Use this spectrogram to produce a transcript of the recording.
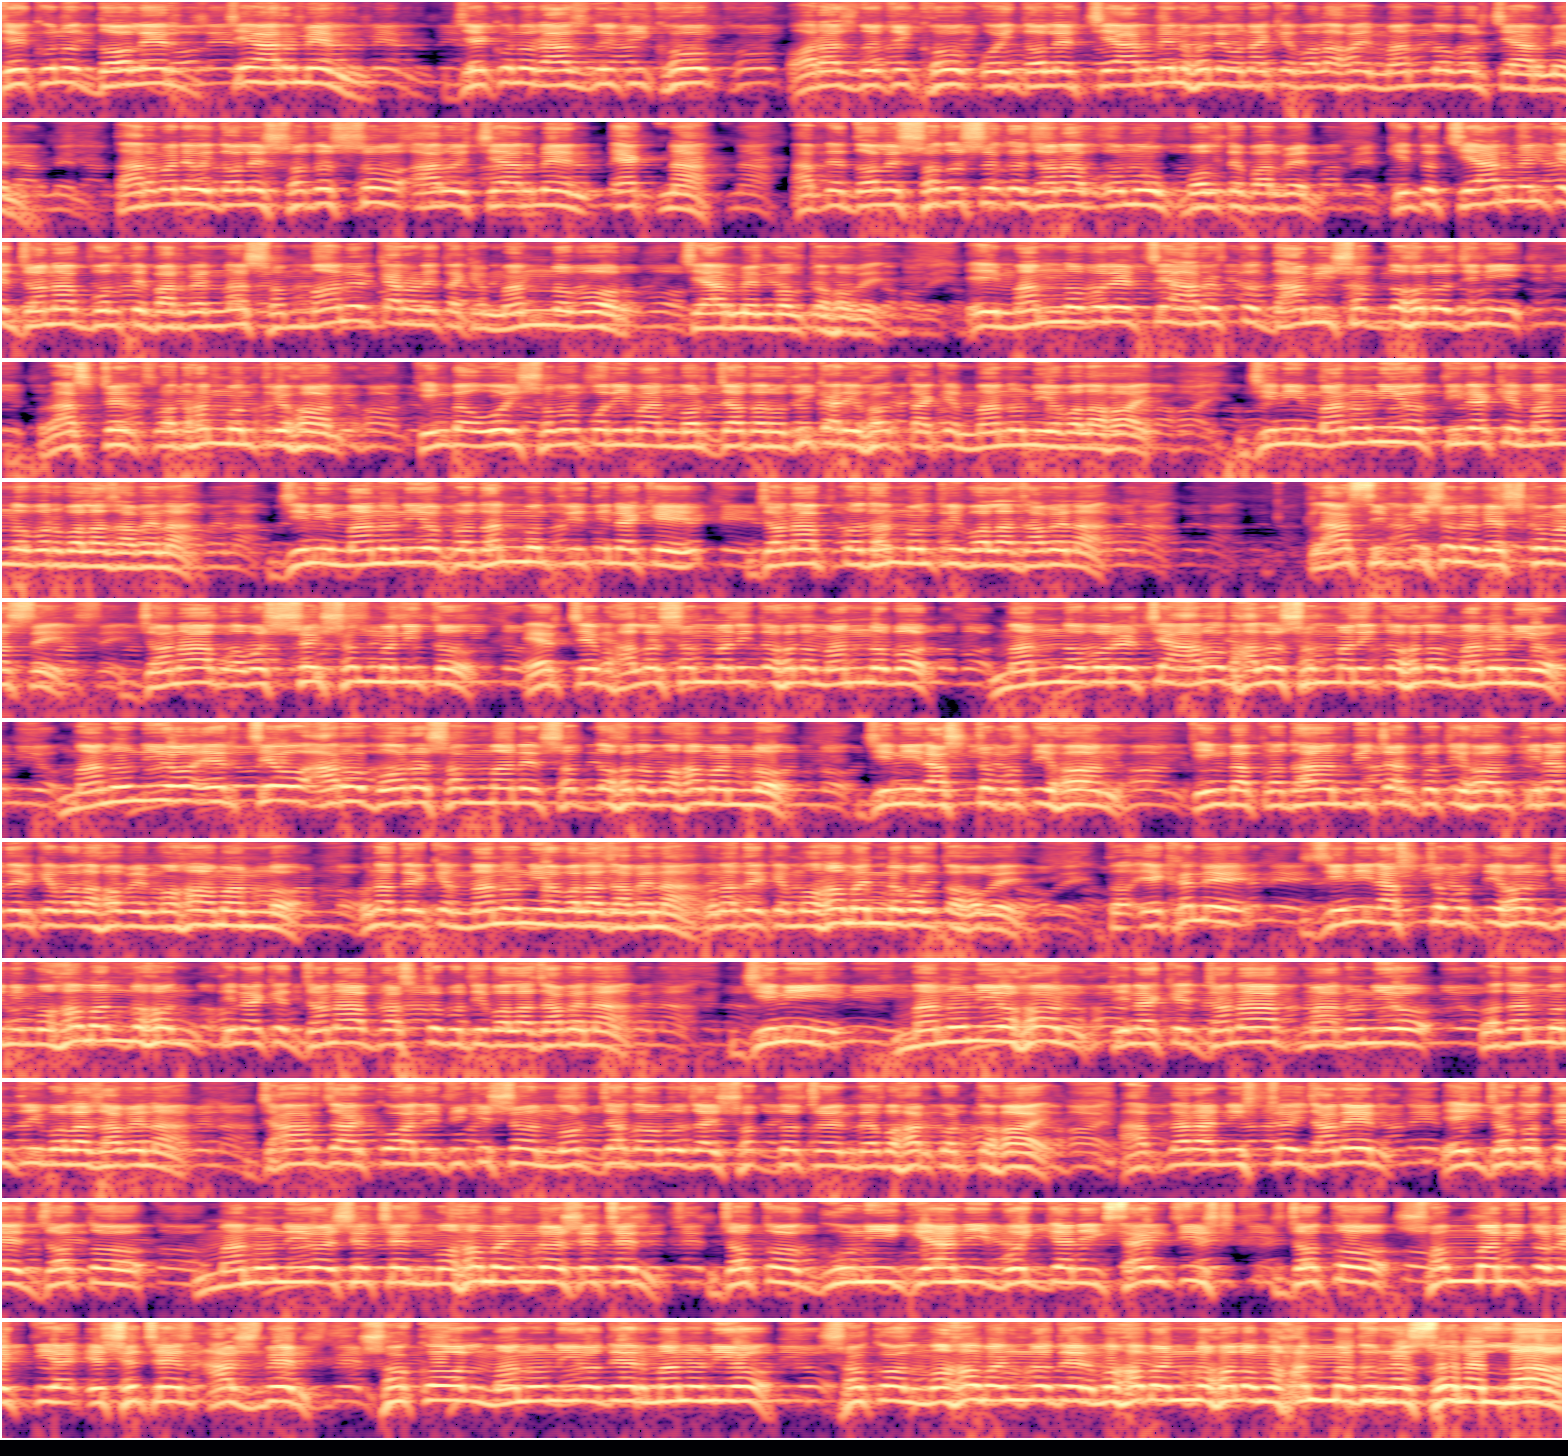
যে কোনো দলের চেয়ারম্যান, যে কোনো রাজনৈতিক হোক, অরাজনৈতিক হোক, ওই দলের চেয়ারম্যান হলে ওনাকে বলা হয় মান্যবর চেয়ারম্যান। তার মানে ওই দলের সদস্য আর ওই চেয়ারম্যান এক না। আপনি দলের সদস্যকে জনাব অমুক বলতে পারবেন, কিন্তু চেয়ারম্যানকে জনাব বলতে পারবেন না। সম্মানের কারণে তাকে মান্যবর চেয়ারম্যান বলতে হবে। এই মান্যবরের চেয়ে আরও একটু দামি শব্দ হলো যিনি রাষ্ট্রের প্রধানমন্ত্রী হন কিংবা ওই সমপরিমাণ মর্যাদার অধিকারী হন তাকে মাননীয় বলা হয়। যিনি মাননীয় তিনাকে মান্যবর বলা যাবে না। যিনি মাননীয় প্রধানমন্ত্রী তিনাকে জনাব প্রধানমন্ত্রী বলা যাবে না। ক্লাসিফিকেশনে বেশ কম আছে। জনাব অবশ্যই সম্মানিত। এর চেয়ে ভালো সম্মানিত হলো মান্যবর। মান্যবরের চেয়ে আরও ভালো সম্মানিত হলো মাননীয়। মাননীয় এর চেয়েও আরও বড় সম্মানের শব্দ হলো মহামান্য। যিনি রাষ্ট্রপতি হন কিংবা প্রধান বিচারপতি হন, তিনাদেরকে বলা হবে মহামান্য। ওনাদেরকে মাননীয় বলা যাবে না। ওনাদেরকে মহামান্য বলতে হবে। তো এখানে যিনি রাষ্ট্রপতি হন, যিনি মহামান্য হন, তিনাকে জনাব রাষ্ট্রপতি বলা যাবে না। যিনি মাননীয় তিনাকে জনাব মাননীয় প্রধানমন্ত্রী বলা যাবে না, যার যার কোয়ালিফিকেশন মর্যাদা অনুযায়ী শব্দ চয়ন ব্যবহার করতে হয়, আপনারা নিশ্চয়ই জানেন, এই জগতে যত মাননীয় এসেছেন, মহামান্য এসেছেন, যত গুণী জ্ঞানী, বৈজ্ঞানিক সায়েন্টিস্ট যত সম্মানিত ব্যক্তি এসেছেন, আসবেন, সকল মাননীয়দের মাননীয়, সকল মহামান্যদের মহামান্য হলো মুহাম্মাদুর রাসূলুল্লাহ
